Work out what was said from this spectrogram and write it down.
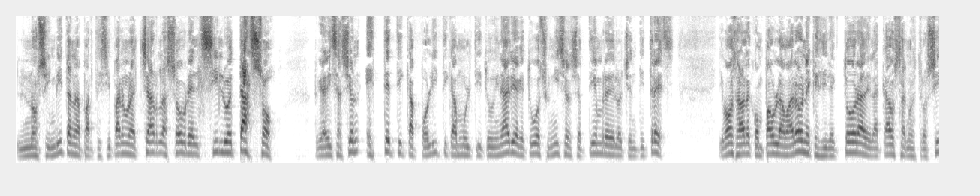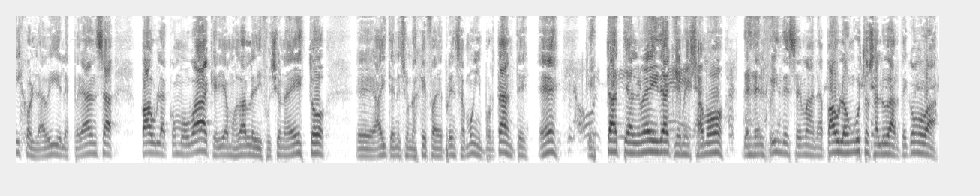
nos invitan a participar en una charla sobre el siluetazo realización estética política multitudinaria que tuvo su inicio en septiembre del 83. Y vamos a hablar con Paula Marone, que es directora de la causa Nuestros Hijos, La Vida y la Esperanza. Paula, ¿cómo va? Queríamos darle difusión a esto. Eh, ahí tenés una jefa de prensa muy importante, ¿eh? que es Tati Almeida, que me llamó desde el fin de semana. Paula, un gusto saludarte. ¿Cómo va?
